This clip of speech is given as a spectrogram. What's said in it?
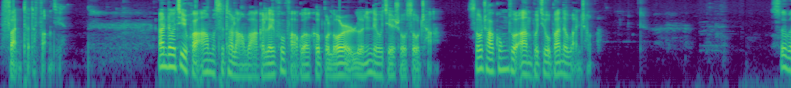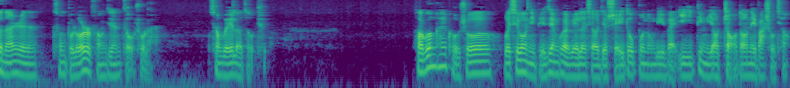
翻他的房间。按照计划，阿姆斯特朗、瓦格雷夫法官和布罗尔轮流接受搜查，搜查工作按部就班的完成了。四个男人从布罗尔房间走出来，向薇拉走去。法官开口说：“我希望你别见怪，维勒小姐，谁都不能例外，一定要找到那把手枪。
